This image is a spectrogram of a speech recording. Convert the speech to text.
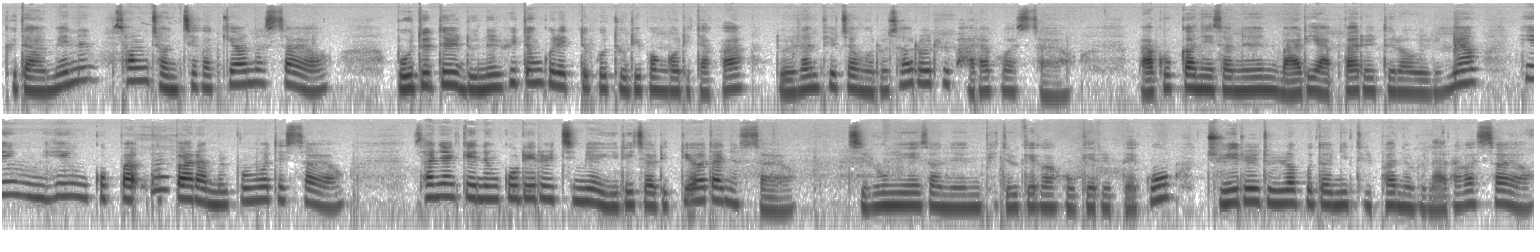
그 다음에는 성 전체가 깨어났어요. 모두들 눈을 휘둥그레 뜨고 두리번거리다가 놀란 표정으로 서로를 바라보았어요. 마국간에서는 말이 앞발을 들어 올리며 힝힝 꽃바, 꽃바람을 뿜어댔어요. 사냥개는 꼬리를 치며 이리저리 뛰어다녔어요. 지붕 위에서는 비둘기가 고개를 빼고 주위를 둘러보더니 들판으로 날아갔어요.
